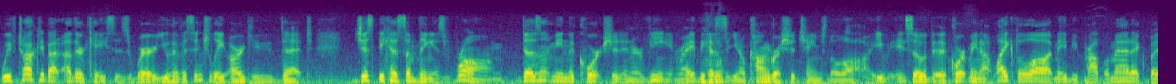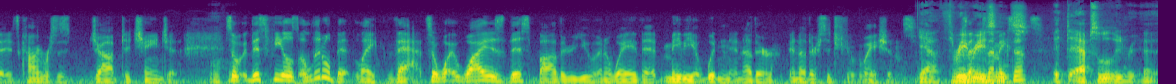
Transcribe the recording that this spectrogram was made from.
we've talked about other cases where you have essentially argued that just because something is wrong doesn't mean the court should intervene, right? Because Mhm. you know Congress should change the law. So the court may not like the law; it may be problematic, but it's Congress's job to change it. So this feels a little bit like that. So why, why does this bother you in a way that maybe it wouldn't in other in other situations? Yeah, three Does that, reasons. Does that make sense? It absolutely uh,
